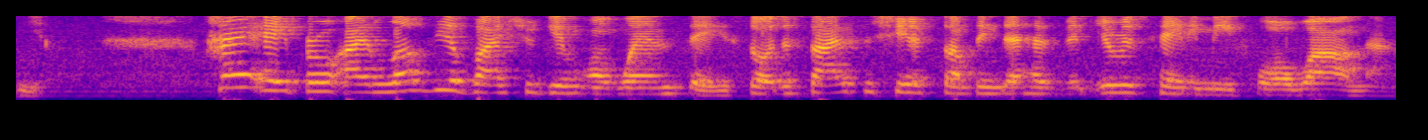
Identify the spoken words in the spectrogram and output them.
yes. Hi, April. I love the advice you give on Wednesdays, so I decided to share something that has been irritating me for a while now.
